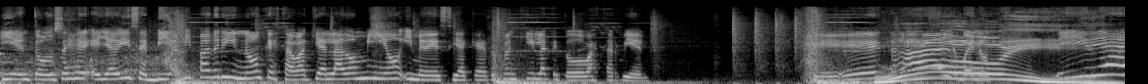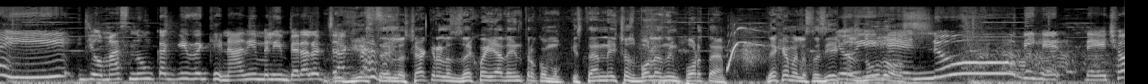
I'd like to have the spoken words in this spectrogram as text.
Y entonces e, ella dice, vi a mi padrino que estaba aquí al lado mío y me decía, quédate tranquila que todo va a estar bien. ¿Qué tal? Bueno, y de ahí yo más nunca quise que nadie me limpiara los chakras. Dijiste, los chakras los dejo ahí adentro como que están hechos bolas, no importa. Déjamelos así yo hechos dije, nudos. No, dije, de hecho,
